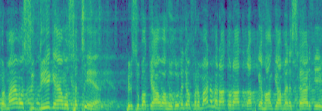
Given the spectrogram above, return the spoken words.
فرمایا وہ صدیق ہیں، وہ سچے ہیں۔ پھر صبح کیا ہوا؟ حضور نے جب فرمایا نا، میں رات و رات رب کے ہاں گیا، میں نے سیر کی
